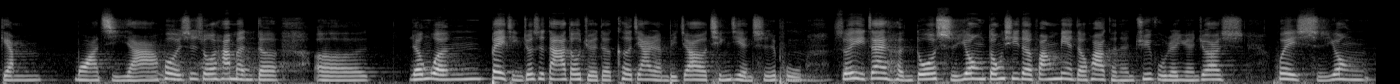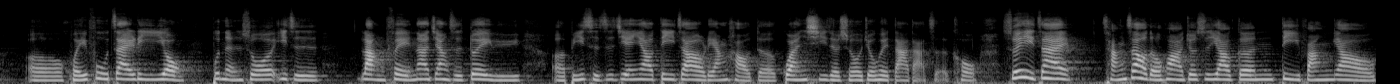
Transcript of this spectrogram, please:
干麻吉啊，或者是说他们的呃。人文背景就是大家都觉得客家人比较勤俭持朴，所以在很多使用东西的方面的话，可能居服人员就要会使用呃回复再利用，不能说一直浪费。那这样子对于呃彼此之间要缔造良好的关系的时候，就会大打折扣。所以在长照的话，就是要跟地方要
